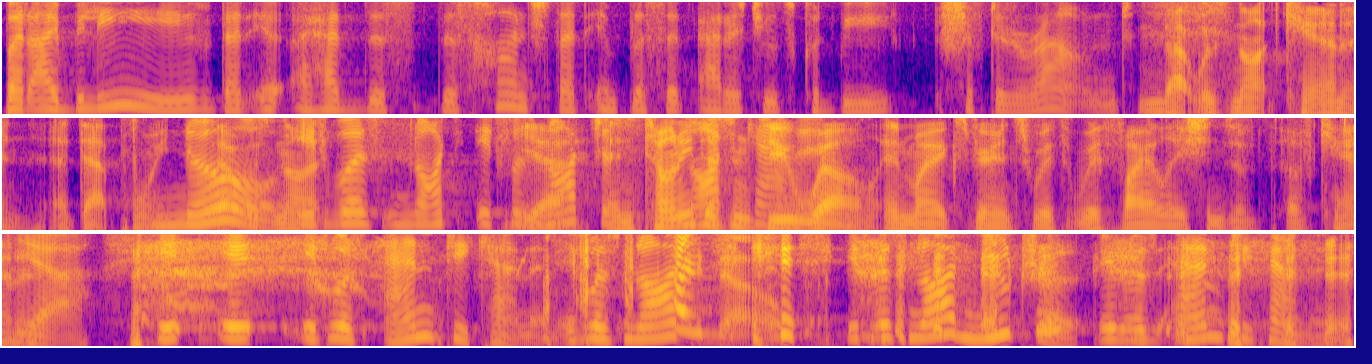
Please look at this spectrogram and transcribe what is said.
but I believe that i I had this this hunch that implicit attitudes could be shifted around. And that was not canon at that point. No, that was not, it was not. It was yeah. not just. and Tony doesn't do well, in my experience, with with violations of of canon. Yeah, it, it, it was anti-canon. It was not. I know. it was not neutral. It was anti-canon,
